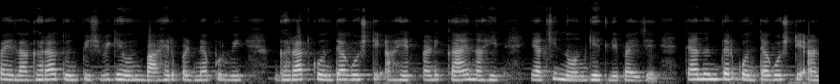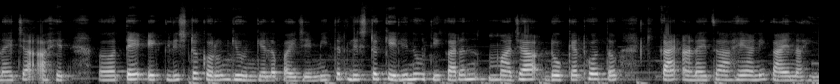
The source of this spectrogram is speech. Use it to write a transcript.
पहिला घरातून पिशवी घेऊन बाहेर पडण्यापूर्वी घरात कोणत्या गोष्टी आहेत आणि काय नाहीत याची नोंद घेतली पाहिजे. त्यानंतर कोणत्या गोष्टी आणायच्या आहेत ते एक लिस्ट करून घेऊन गेलं पाहिजे. मी तर लिस्ट केली नव्हती कारण माझ्या डोक्यात होतं की काय आणायचं आहे आणि काय नाही.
